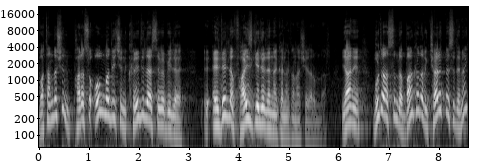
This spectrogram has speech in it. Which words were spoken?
Vatandaşın parası olmadığı için krediler sebebiyle e, elde edilen faiz gelirlerinden kaynaklanan şeyler bunlar. Yani burada aslında bankaların kar etmesi demek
